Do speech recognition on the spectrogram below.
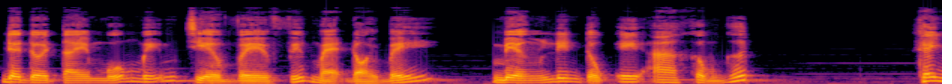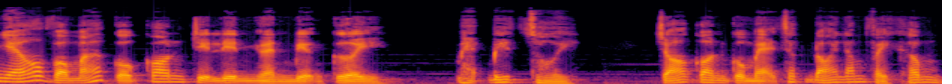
Để đôi tay mũ mĩm chìa về phía mẹ đòi bế, miệng liên tục ê a không ngớt. Khẽ nhéo vào má của con chị liền nhoèn miệng cười. Mẹ biết rồi, chó con của mẹ chắc đói lắm phải không?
